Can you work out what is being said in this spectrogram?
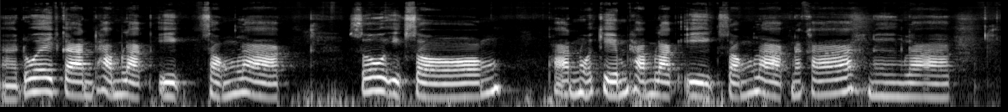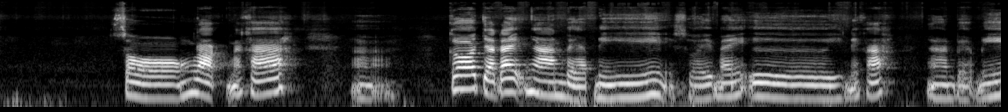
อ่าด้วยการทำหลักอีกสองหลัก โซ่อีกสองพันหัวเข็มทำหลักอีกสองหลักนะคะหนึ่งหลักสองหลักนะคะอ่าก็จะได้งานแบบนี้ สวยไหมเอ่ยนะคะ งานแบบนี้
